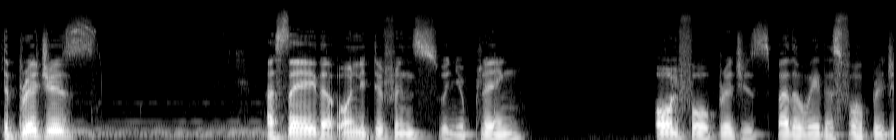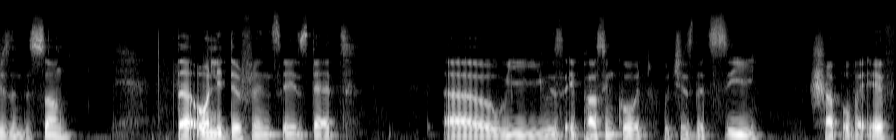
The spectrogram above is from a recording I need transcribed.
the bridges I say the only difference when you're playing all four bridges. By the way, there's four bridges in the song. The only difference is that uh, we use a passing chord, which is that C sharp over F.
